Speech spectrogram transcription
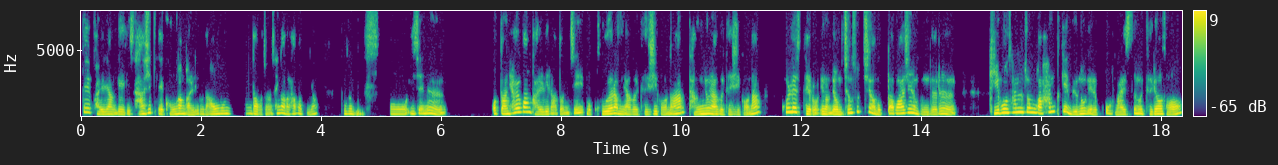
때 관리한 게 이제 40대 건강 관리로 나온다고 저는 생각을 하거든요. 그래서 어 이제는 어떠한 혈관 관리라든지 뭐 고혈압 약을 드시거나 당뇨약을 드시거나 콜레스테롤 이런 염증 수치가 높다고 하시는 분들은 기본 3 종과 함께 뮤노겐을 꼭 말씀을 드려서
